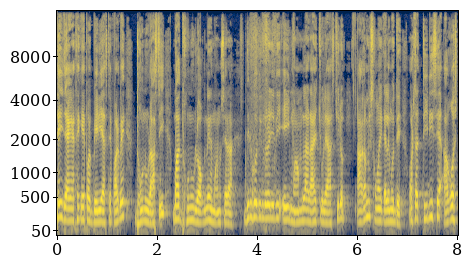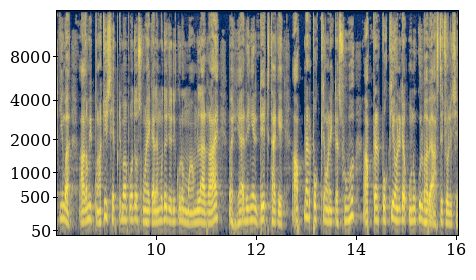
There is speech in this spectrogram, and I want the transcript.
সেই জায়গা থেকে এরপর বেরিয়ে আসতে পারবে ধনু রাশি বা ধনু লগ্নের মানুষেরা। দীর্ঘদিন ধরে যদি এই মামলা রায় চলে আসছিল, আগামী সময়কালের মধ্যে, অর্থাৎ তিরিশে আগস্ট কিংবা আগামী পাঁচই সেপ্টেম্বর পর্যন্ত সময়কালের মধ্যে যদি কোনো মামলা রায় বা হিয়ারিংয়ের ডেট থাকে, আপনার পক্ষে অনেকটা শুভ, আপনার পক্ষে অনেকটা অনুকূলভাবে আসতে চলেছে।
